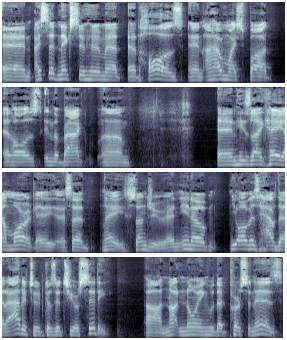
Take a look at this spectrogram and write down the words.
and I sat next to him at at Halls, and I have my spot at Halls in the back. Um, and he's like, "Hey, I'm Mark." I, I said, "Hey, Sanju," and you know, you always have that attitude because it's your city, uh, not knowing who that person is.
